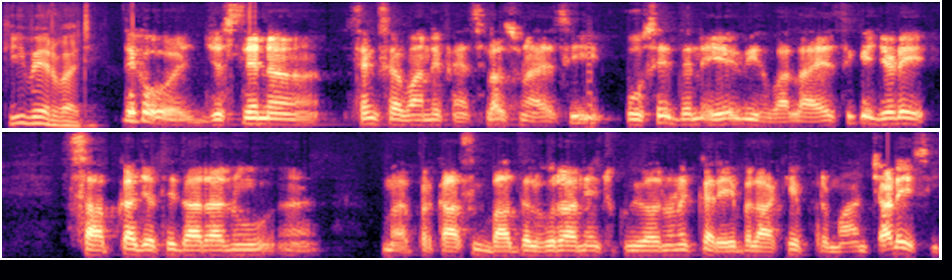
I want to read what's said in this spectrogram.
ਕੀ ਵੇਰਵਾ ਜੀ? ਦੇਖੋ ਜਿਸ ਦਿਨ ਸਿੰਘ ਸਾਹਿਬਾਨ ਨੇ ਫੈਸਲਾ ਸੁਣਾਇਆ ਸੀ ਉਸੇ ਦਿਨ ਇਹ ਵੀ ਹਵਾਲਾ ਆਇਆ ਸੀ ਕਿ ਜਿਹੜੇ ਸਾਬਕਾ ਜਥੇਦਾਰਾਂ ਨੂੰ ਪ੍ਰਕਾਸ਼ ਸਿੰਘ ਬਾਦਲ ਹੋਰਾਂ ਨੇ ਸੁਖਬੀਰ ਉਹਨਾਂ ਨੇ ਘਰੇ ਬੁਲਾ ਕੇ ਫਰਮਾਨ ਚਾੜੇ ਸੀ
